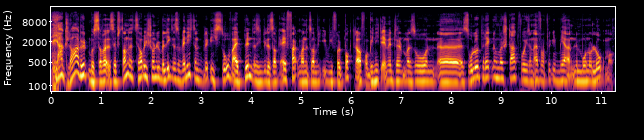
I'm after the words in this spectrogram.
Ja, klar, Rhythmus, aber selbst dann, habe ich schon überlegt, also wenn ich dann wirklich so weit bin, dass ich wieder sage, ey, fuck, man, jetzt habe ich irgendwie voll Bock drauf, ob ich nicht eventuell mal so ein äh, Solo-Projekt nochmal starte, wo ich dann einfach wirklich mehr einen Monolog mache.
